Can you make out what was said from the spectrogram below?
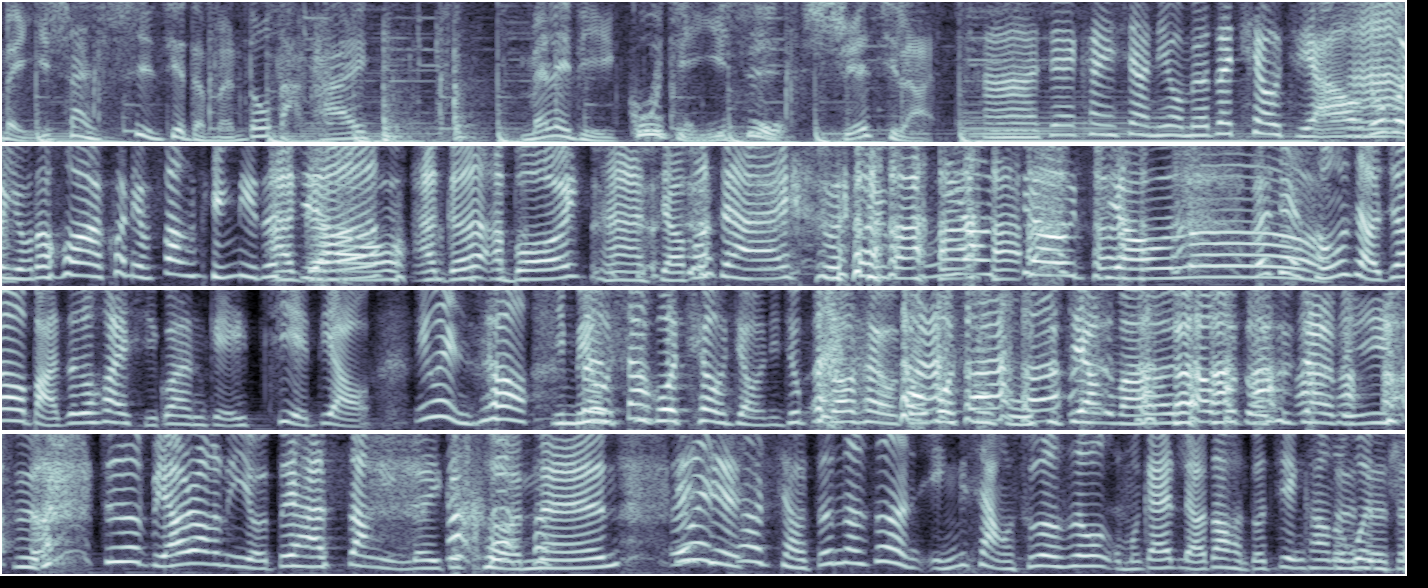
每一扇世界的门都打开。Melody 孤姐仪式学起来。啊，现在看一下你有没有在翘脚，如果有的话，快点放平你的脚，阿哥阿 boy 啊，脚放下来，对，不要翘脚了。而且从小就要把这个坏习惯给戒掉，因为你知道你没有试过翘脚，你就不知道它有多么舒服，是这样吗？差不多是这样的意思，就是不要让你有对它上瘾的一个可能。因为翘脚真的是很影响，除了说我们刚才聊到很多健康的问题，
